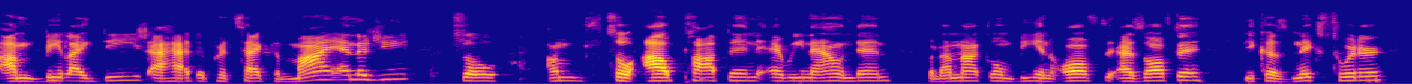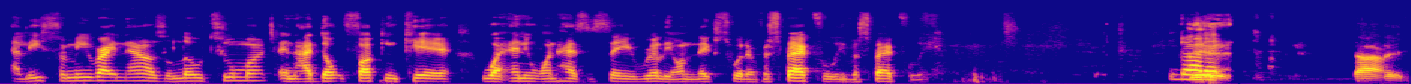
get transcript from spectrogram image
I'm be like Deej. I had to protect my energy, so I'm so I'll pop in every now and then, but I'm not gonna be in off as often because Knick's Twitter, at least for me right now, is a little too much, and I don't fucking care what anyone has to say really on Knick's Twitter. Respectfully, respectfully. Got Yeah. it. Got it.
